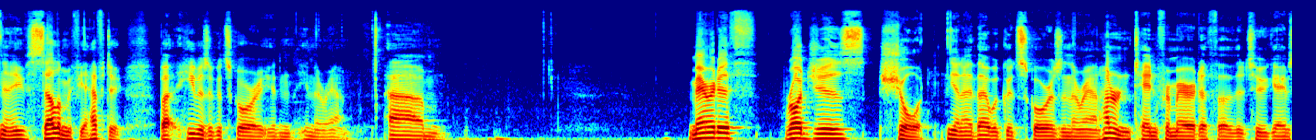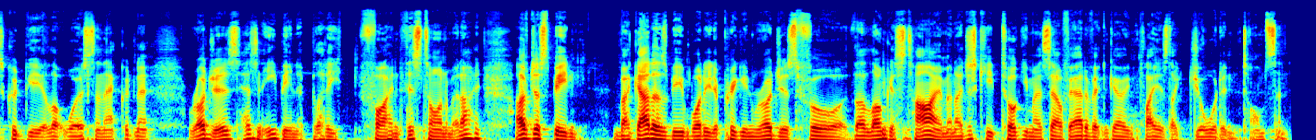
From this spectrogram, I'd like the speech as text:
You know, you sell them if you have to. But he was a good scorer in in the round. Um, Meredith, Rogers, Short. You know, they were good scorers in the round. 110 for Meredith over the two games. Could be a lot worse than that, couldn't it? Rogers, hasn't he been a bloody find this tournament? I, I've just been my gut has been wanting to prig in Rogers for the longest time, and I just keep talking myself out of it and going players like Jordan Thompson.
